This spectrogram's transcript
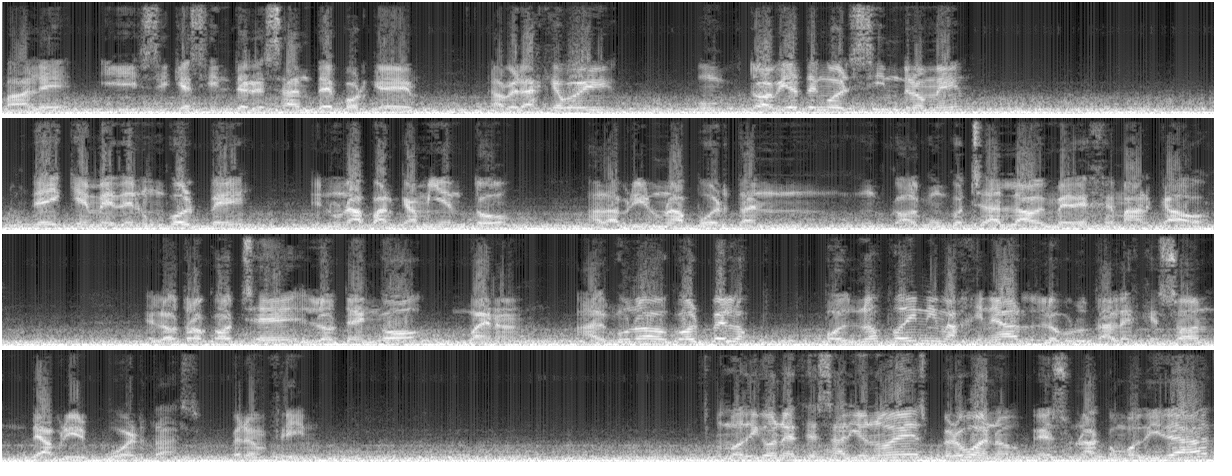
¿Vale? Y sí que es interesante porque la verdad es que voy. todavía tengo el síndrome de que me den un golpe en un aparcamiento al abrir una puerta en algún coche al lado y me deje marcado. El otro coche lo tengo, bueno, algunos golpes los, no os podéis imaginar lo brutales que son de abrir puertas. Pero en fin, como digo, necesario no es, pero bueno, es una comodidad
